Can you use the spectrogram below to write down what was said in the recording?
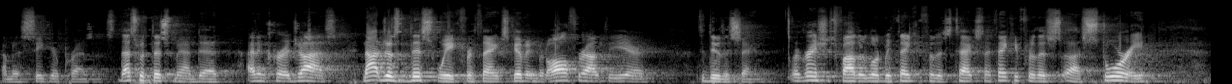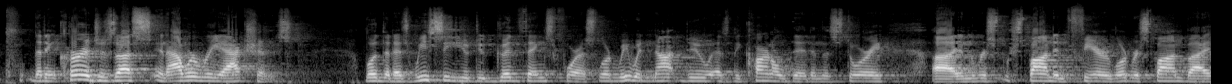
I'm going to seek your presence. That's what this man did. I'd encourage us, not just this week for Thanksgiving, but all throughout the year, to do the same. Our gracious Father, Lord, we thank you for this text. I thank you for this uh, story that encourages us in our reactions Lord, that as we see you do good things for us, Lord, we would not do as the carnal did in this story uh, and respond in fear. Lord, respond by,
